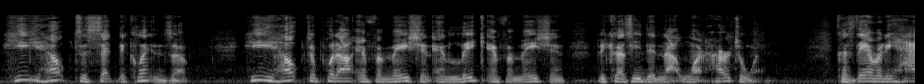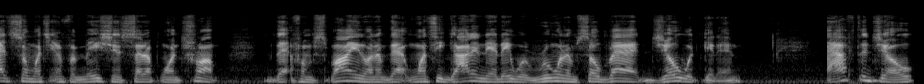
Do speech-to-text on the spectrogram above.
He helped to set the Clintons up. He helped to put out information and leak information because he did not want her to win. Because they already had so much information set up on Trump that from spying on him that once he got in there, they would ruin him so bad, Joe would get in. After Joe,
